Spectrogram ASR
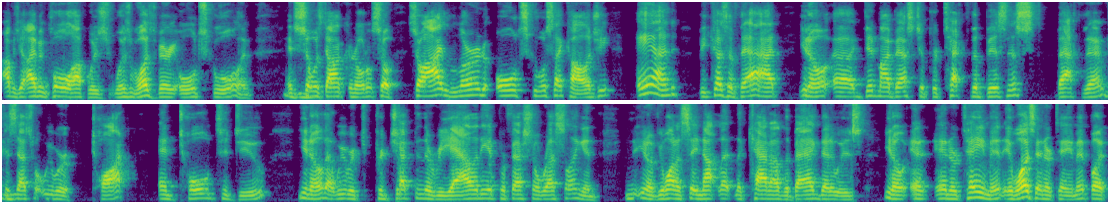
obviously, Ivan Koloff was was was very old school, and and mm-hmm. so was Don Kernodle. So so I learned old school psychology, and because of that, you know, uh, did my best to protect the business back then because mm-hmm. that's what we were taught and told to do you know that we were projecting the reality of professional wrestling and you know if you want to say not letting the cat out of the bag that it was you know en- entertainment it was entertainment but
